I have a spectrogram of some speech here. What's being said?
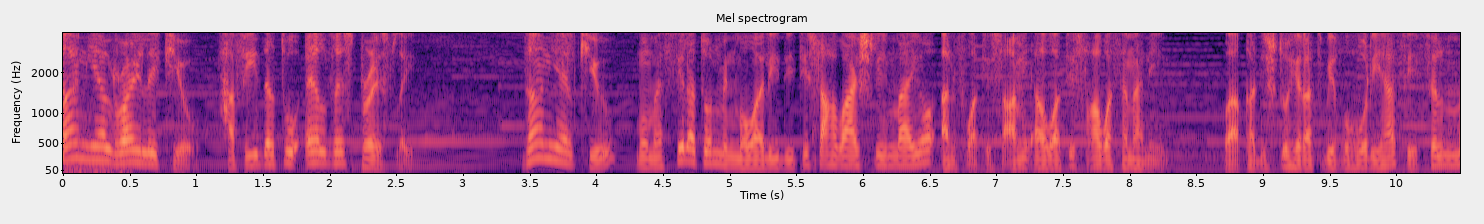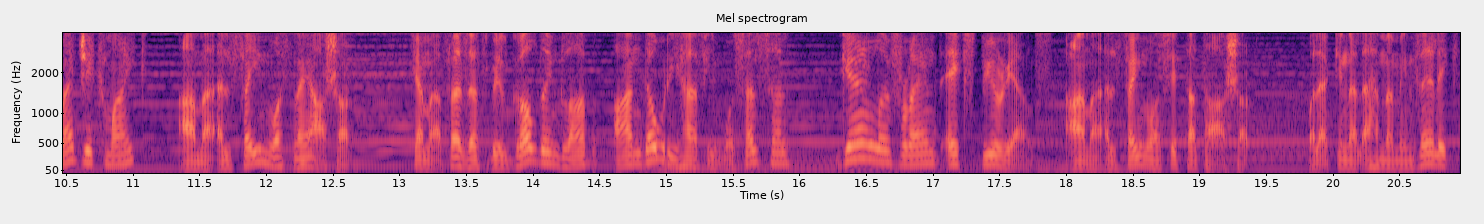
دانيال رايلي كيو حفيدة إلفيس بريسلي. دانيال كيو ممثلة من مواليد 29 مايو 1989 وقد اشتهرت بظهورها في فيلم ماجيك مايك عام 2012 كما فازت بالجولدن جلوب عن دورها في مسلسل Girl Friend Experience عام 2016 ولكن الأهم من ذلك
